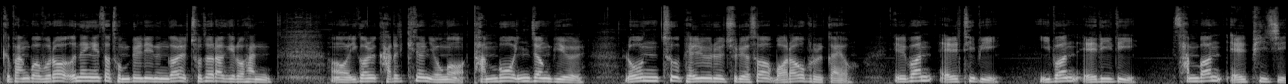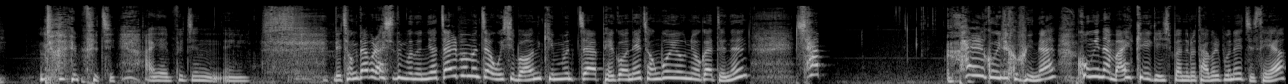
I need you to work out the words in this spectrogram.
그 방법으로 은행에서 돈 빌리는 걸 조절하기로 한 어, 이걸 가리키는 용어 담보 인정 비율 loan to value를 줄여서 뭐라고 부를까요? 1번 LTV, 2번 LED, 3번 LPG. LPG. 아, LPG는, 네. 네, 정답을 아시는 분은요, 짧은 문자 50원, 긴 문자 100원의 정보 이용료가 드는 샵 8910이나 콩이나 마이크의 게시판으로 답을 보내주세요.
